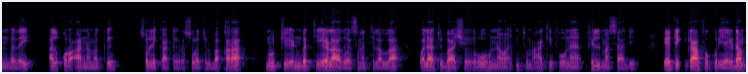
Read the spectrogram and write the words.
என்பதை அல் குர்ஆன் நமக்கு சொல்லி காட்டுகிற சூரத்துல் பக்ரா நூற்றி எண்பத்தி ஏழாவது வசனத்தில் அல்லாஹ் வலா துபாஷிரூஹுன்ன ஆகி ஆகிஃபூன ஃபில் மசாஜித். ஏத்திகாஃபுக்குரிய இடம்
